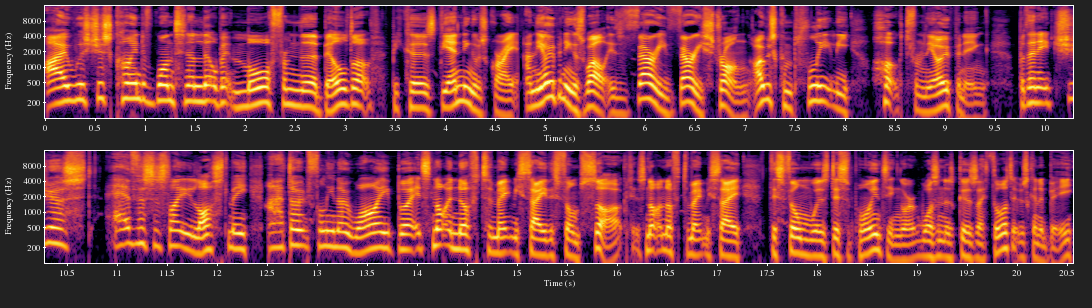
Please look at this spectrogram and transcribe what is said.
I was just kind of wanting a little bit more from the build up because the ending was great and the opening as well is very, very strong. I was completely hooked from the opening, but then it just ever so slightly lost me, and I don't fully know why, but it's not enough to make me say this film sucked. It's not enough to make me say this film was disappointing or it wasn't as good as I thought it was going to be.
